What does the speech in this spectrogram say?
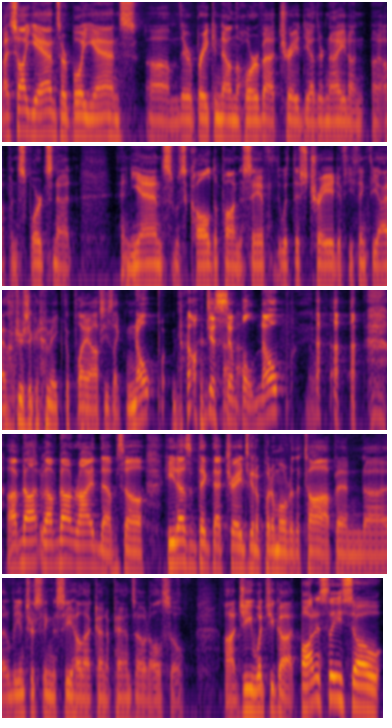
I saw Yans, our boy Yans. Um, they were breaking down the Horvat trade the other night on uh, up in Sportsnet, and Jans was called upon to say if with this trade, if you think the Islanders are going to make the playoffs, he's like, nope, no, just simple, nope. nope. I'm not, I'm not riding them. So he doesn't think that trade's going to put him over the top, and uh, it'll be interesting to see how that kind of pans out. Also, uh, G, what you got? Honestly, so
